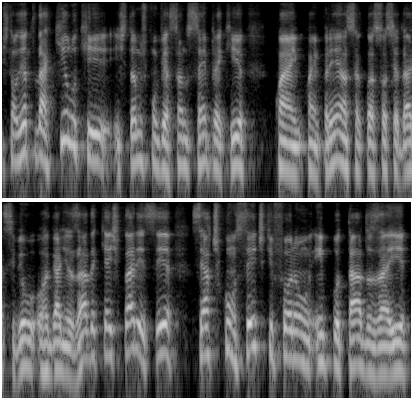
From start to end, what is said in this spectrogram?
estão dentro daquilo que estamos conversando sempre aqui com a, com a, imprensa, com a sociedade civil organizada, que é esclarecer certos conceitos que foram imputados aí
